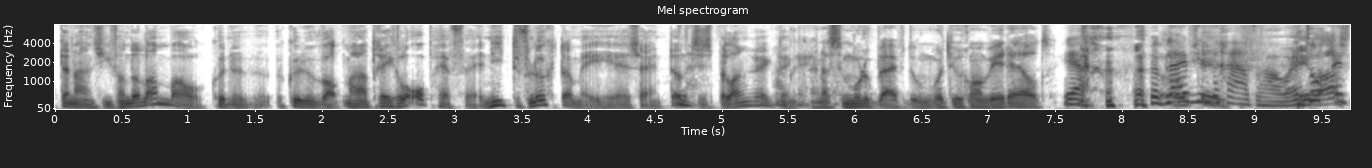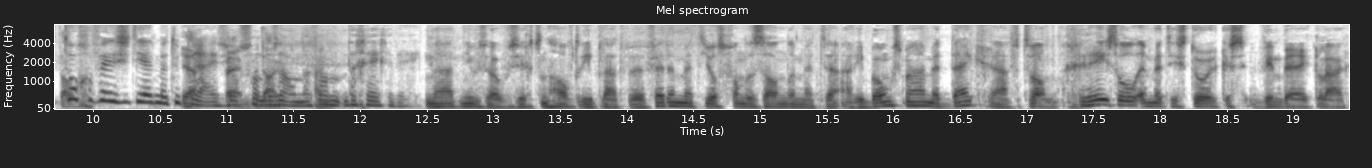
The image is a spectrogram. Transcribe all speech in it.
ten aanzien van de landbouw. Kunnen we, kunnen we wat maatregelen opheffen en niet te vlucht daarmee zijn. Dat is belangrijk, denk ik. En als ze moeilijk blijven doen, wordt u gewoon weer de held. Ja, we blijven je in de gaten houden. En, toch, en toch gefeliciteerd met uw Ja, prijs, Jos van der. Zanden van de GGD. Na het nieuwsoverzicht van half drie praten we verder met Jos van der Zanden... met uh, Arie Boomsma, met dijkgraaf Twan Grezel... en met historicus Wim Berkelaar...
